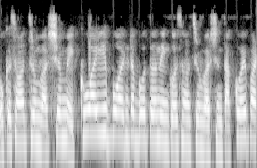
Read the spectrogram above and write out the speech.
ఒక సంవత్సరం వర్షం ఎక్కువ అయ్యి పంట పోతుంది ఇంకో సంవత్సరం వర్షం తక్కువై పంట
